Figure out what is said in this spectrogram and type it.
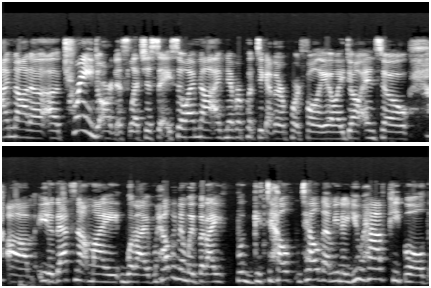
I'm not a, a, trained artist, let's just say, so I'm not. I've never put together a portfolio. I don't, and so um, you know that that's not my what I'm helping them with, but I tell tell them, you know, you have people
